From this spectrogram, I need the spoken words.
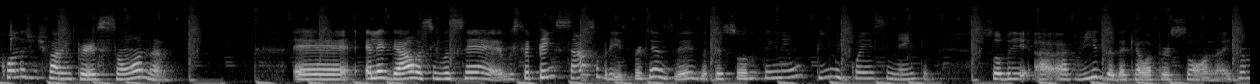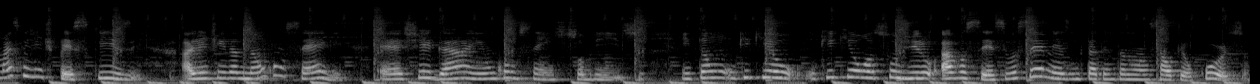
quando a gente fala em persona, é, é, legal assim você você pensar sobre isso, porque às vezes a pessoa não tem nenhum pingo de conhecimento sobre a, a vida daquela persona. E por mais que a gente pesquise, a gente ainda não consegue é, chegar em um consenso sobre isso. Então, o que, que, eu, o que, que eu sugiro a você? Se você é mesmo que está tentando lançar o teu curso,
